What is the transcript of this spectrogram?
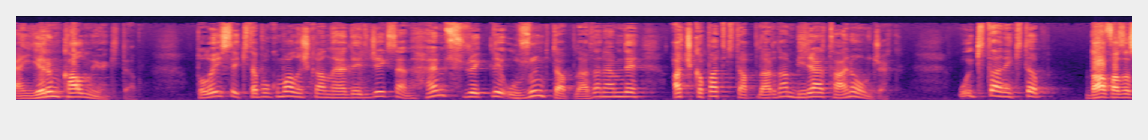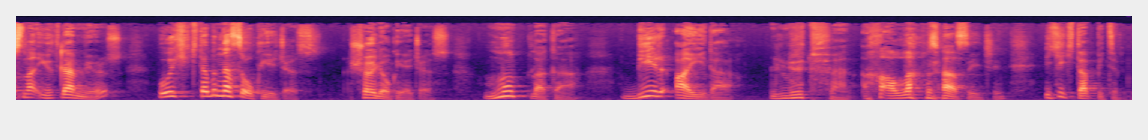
Yani yarım kalmıyor kitap. Dolayısıyla kitap okuma alışkanlığı elde edeceksen hem sürekli uzun kitaplardan hem de aç kapat kitaplardan birer tane olacak. Bu iki tane kitap daha fazlasına yüklenmiyoruz. Bu iki kitabı nasıl okuyacağız? Şöyle okuyacağız. Mutlaka bir ayda lütfen Allah rızası için iki kitap bitirin.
